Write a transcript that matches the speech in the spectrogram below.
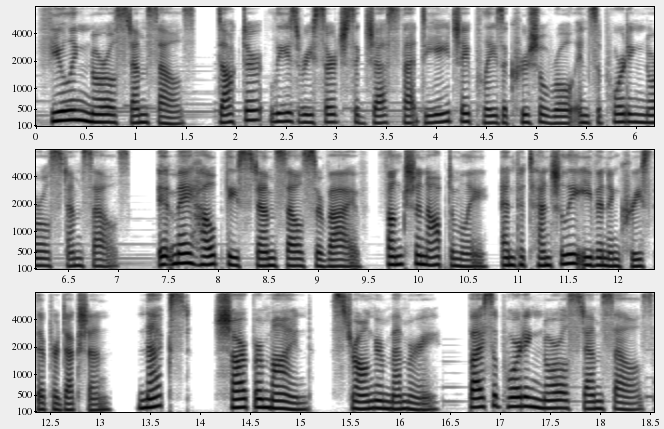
fueling neural stem cells. Dr. Li's research suggests that DHA plays a crucial role in supporting neural stem cells. It may help these stem cells survive, function optimally, and potentially even increase their production. Next, sharper mind, stronger memory. By supporting neural stem cells,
